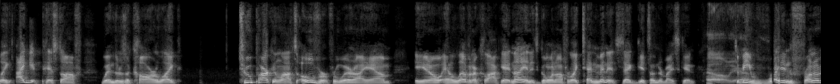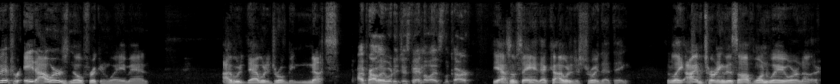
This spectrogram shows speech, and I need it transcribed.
like I get pissed off when there's a car like two parking lots over from where I am. You know, at eleven o'clock at night, and it's going off for like ten minutes. That gets under my skin. Hell yeah. To be right in front of it for eight hours, no freaking way, man. I would that would have drove me nuts. I probably would have just vandalized the car. Yeah, so I'm saying that I would have destroyed that thing. They're like, I'm turning this off one way or another.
